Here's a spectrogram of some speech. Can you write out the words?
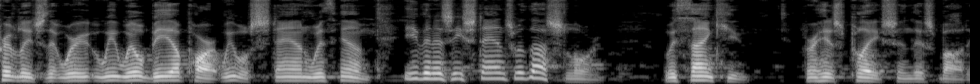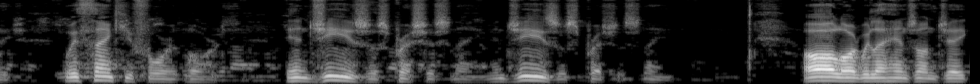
privileged that we, we will be a part. We will stand with Him, even as He stands with us, Lord. We thank you for His place in this body. We thank you for it, Lord. In Jesus' precious name. In Jesus' precious name. Oh, Lord, we lay hands on Jake.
